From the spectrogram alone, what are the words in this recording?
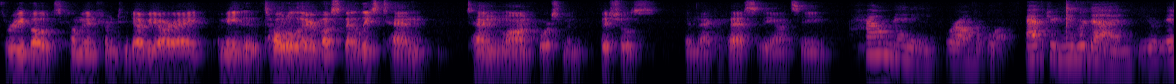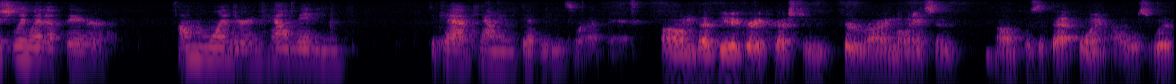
three boats come in from TWRA. I mean, the total there must have been at least 10, 10 law enforcement officials in that capacity on scene. How many were on the bluff? After you were done, you initially went up there. I'm wondering how many DeKalb County deputies were up there. Um, that'd be a great question for Ryan Melanson, because at that point I was with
